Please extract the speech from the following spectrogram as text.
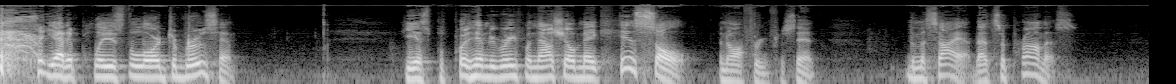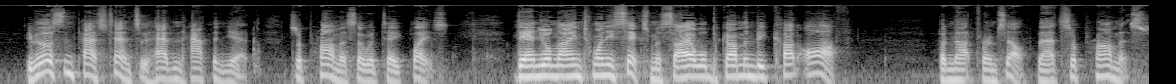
Yet it pleased the Lord to bruise him. He has put him to grief when thou shalt make his soul an offering for sin. The Messiah, that's a promise. Even though it's in past tense, it hadn't happened yet. It's a promise that would take place. Daniel 9:26, Messiah will come and be cut off but not for himself. That's a promise.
